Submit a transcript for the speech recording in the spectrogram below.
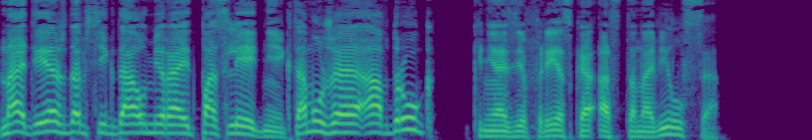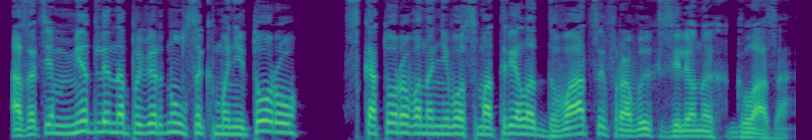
«Надежда всегда умирает последней. К тому же, а вдруг...» Князев резко остановился, а затем медленно повернулся к монитору, с которого на него смотрело два цифровых зеленых глаза.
